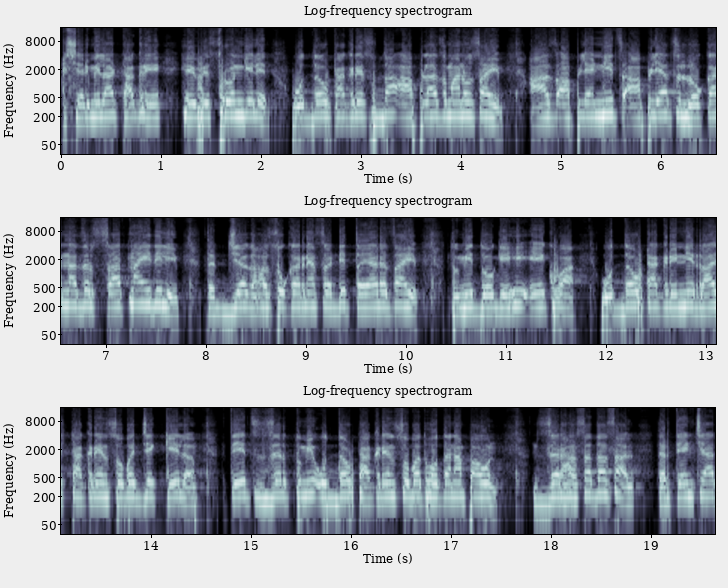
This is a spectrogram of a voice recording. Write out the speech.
शर्मिला ठाकरे हे विसरून गेलेत. उद्धव ठाकरे सुद्धा आपलाच माणूस आहे. आज आपल्यांनीच आपल्याच लोकांना जर साथ नाही दिली तर जग हसू करण्यासाठी तयारच आहे. तुम्ही दोघेही एक व्हा. उद्धव ठाकरेंनी राज ठाकरेंसोबत जे केलं तेच जर तुम्ही उद्धव ठाकरेंसोबत होताना पाहून जर हसत असाल तर त्यांच्यात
